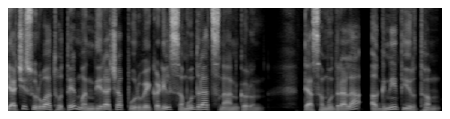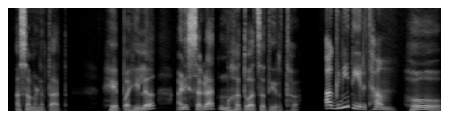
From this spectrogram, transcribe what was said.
याची सुरुवात होते मंदिराच्या पूर्वेकडील समुद्रात स्नान करून. त्या समुद्राला अग्नितीर्थम असं म्हणतात. हे पहिलं आणि सगळ्यात महत्वाचं तीर्थ. अग्नितीर्थम. हो.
